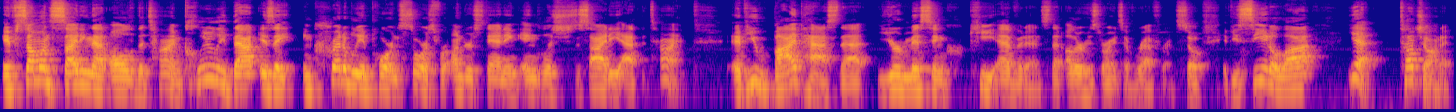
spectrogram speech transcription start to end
if someone's citing that all of the time, clearly that is a incredibly important source for understanding English society at the time if you bypass that, you're missing key evidence that other historians have referenced. So if you see it a lot, yeah, touch on it.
